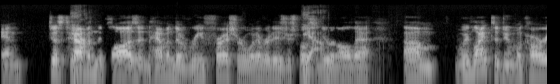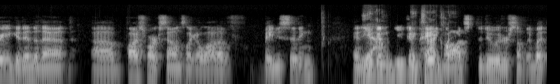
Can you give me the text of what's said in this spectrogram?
and just Yeah. having the closet and having to refresh or whatever it is you're supposed Yeah. to do and all that. Um, we'd like to do Mercari, get into that. Uh, Poshmark sounds like a lot of babysitting, and Yeah, you can you can exactly. pay bots to do it or something. But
